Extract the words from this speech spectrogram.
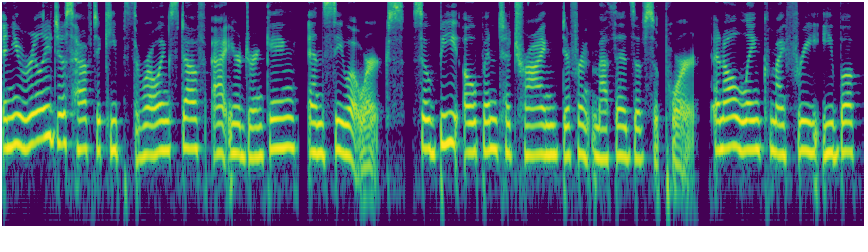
And you really just have to keep throwing stuff at your drinking and see what works. So be open to trying different methods of support. And I'll link my free ebook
